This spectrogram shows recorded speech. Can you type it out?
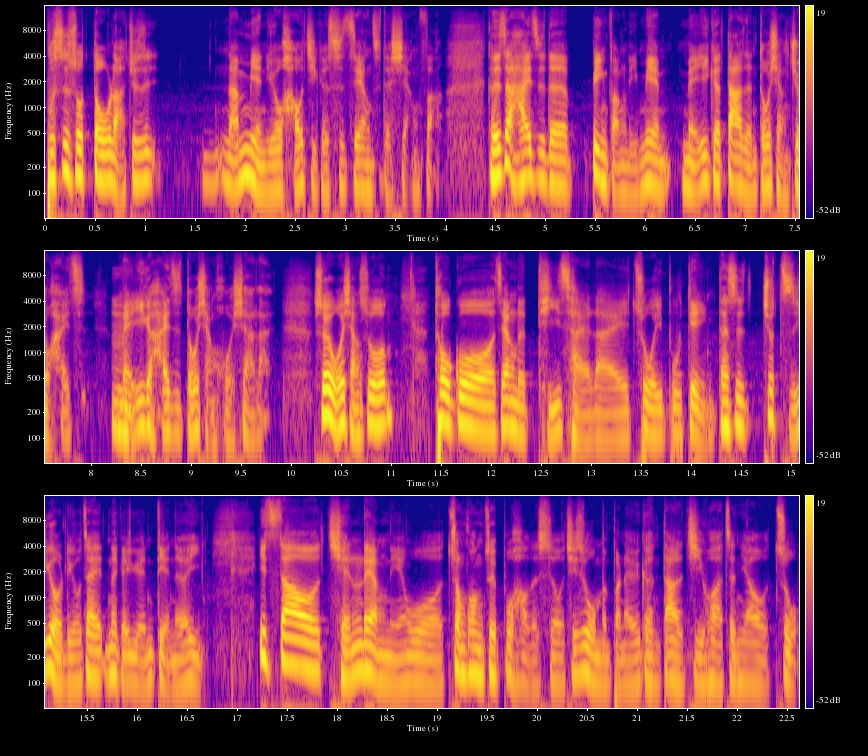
不是说都啦，就是难免有好几个是这样子的想法。可是，在孩子的病房里面，每一个大人都想救孩子，嗯每一个孩子都想活下来。所以，我想说，透过这样的题材来做一部电影，但是就只有留在那个原点而已。一直到前两年我状况最不好的时候，其实我们本来有一个很大的计划正要做，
